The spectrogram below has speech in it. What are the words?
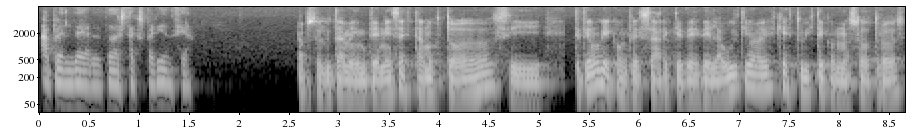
aprender de toda esta experiencia. Absolutamente, en esa estamos todos y te tengo que confesar que desde la última vez que estuviste con nosotros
